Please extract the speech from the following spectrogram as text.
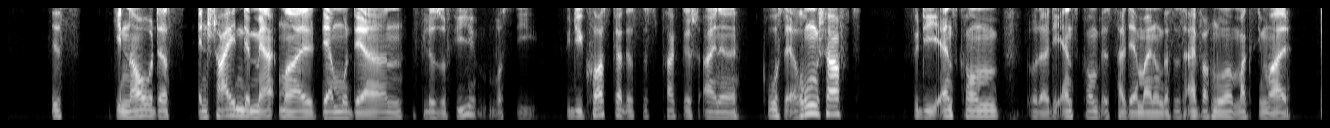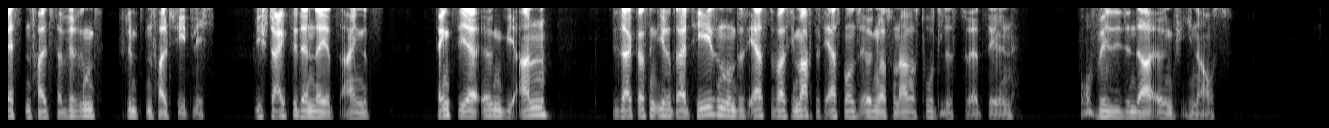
ist genau das entscheidende Merkmal der modernen Philosophie. Was die, für die Guard ist es praktisch eine große Errungenschaft. Für die Anscomp oder die Anscomp ist halt der Meinung, das ist einfach nur maximal bestenfalls verwirrend, schlimmstenfalls schädlich. Wie steigt sie denn da jetzt ein? Jetzt fängt sie ja irgendwie an, Sie sagt, das sind ihre drei Thesen und das Erste, was sie macht, ist erstmal uns irgendwas von Aristoteles zu erzählen. Worauf will sie denn da irgendwie hinaus?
